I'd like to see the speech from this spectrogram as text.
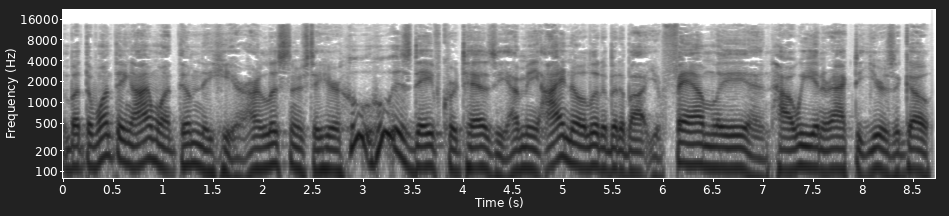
but the one thing I want them to hear, our listeners to hear, who who is Dave Cortese? I mean, I know a little bit about your family and how we interacted years ago,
